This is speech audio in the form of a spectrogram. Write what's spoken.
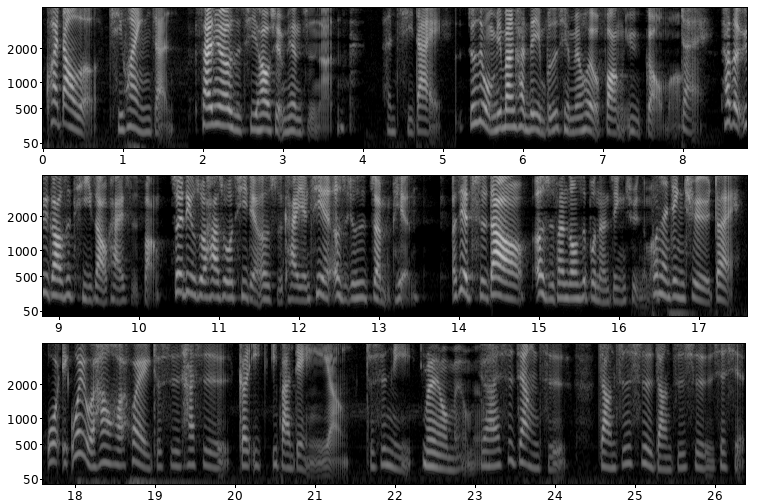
快到了奇幻影展，三月二十七号选片指南，很期待。就是我们一般看电影，不是前面会有放预告吗？对，它的预告是提早开始放，所以例如说他说七点二十开演，七点二十就是正片，而且迟到二十分钟是不能进去的吗。不能进去。对我以我以为他还会就是它是跟一一般电影一样，就是你没有没有没有，原来是这样子，长知识长知识，谢谢。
